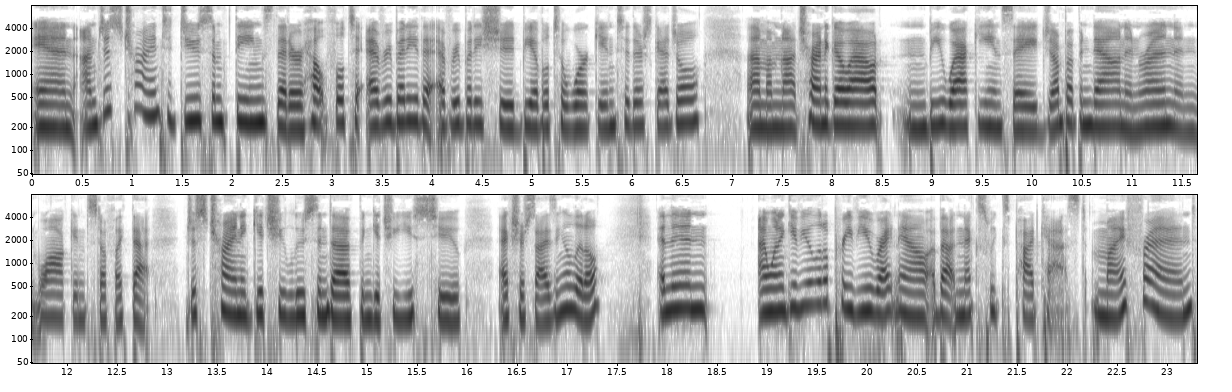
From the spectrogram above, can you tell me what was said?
And I'm just trying to do some things that are helpful to everybody that everybody should be able to work into their schedule. Um, I'm not trying to go out and be wacky and say jump up and down and run and walk and stuff like that. Just trying to get you loosened up and get you used to exercising a little. And then I want to give you a little preview right now about next week's podcast. My friend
